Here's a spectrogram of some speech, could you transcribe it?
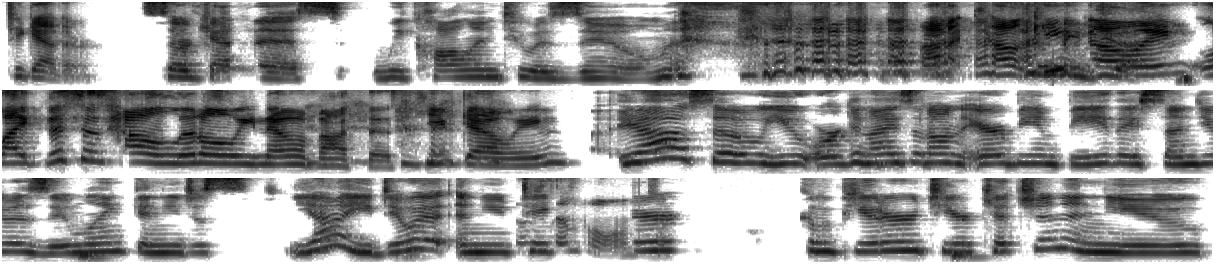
together. So get this, we call into a Zoom. Tell, keep going. Like this is how little we know about this. Keep going. Yeah. So you organize it on Airbnb. They send you a Zoom link, and you just yeah, you do it, and you so take simple. your computer to your kitchen and you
